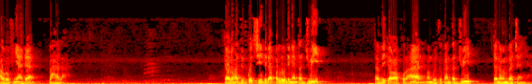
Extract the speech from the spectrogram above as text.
hurufnya ada pahala. Kalau hadits qudsi tidak perlu dengan tajwid. Tapi kalau Al-Quran membutuhkan tajwid dalam membacanya.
